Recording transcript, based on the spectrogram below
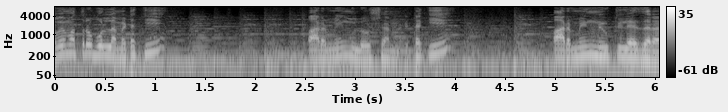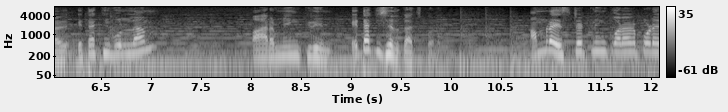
সবে মাত্র বললাম, এটা কি? পার্মিং লোশন, এটা কি? পার্মিং নিউট্রিলাইজার, আর এটা কি বললাম? পার্মিং ক্রিম, এটা কিসের কাজ করে? আমরা স্ট্রেটনিং করার পরে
